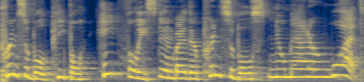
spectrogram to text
Principled people hatefully stand by their principles no matter what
